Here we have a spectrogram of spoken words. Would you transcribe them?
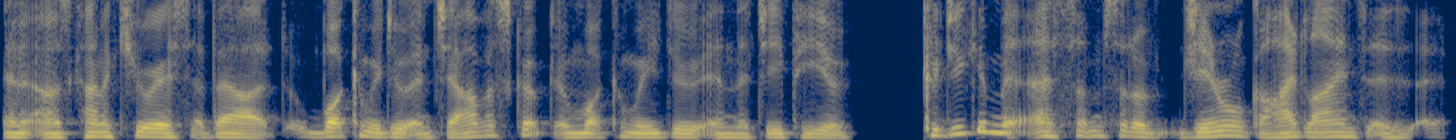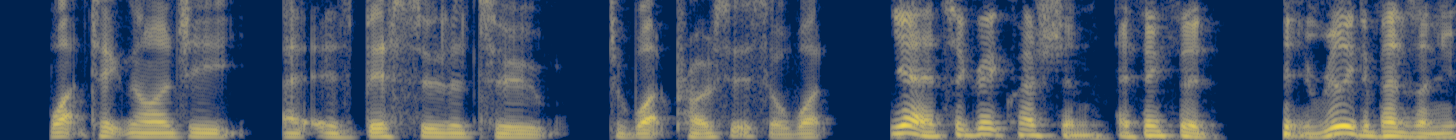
And I was kind of curious about what can we do in JavaScript and what can we do in the GPU. Could you give me uh, some sort of general guidelines as uh, what technology uh, is best suited to to what process or what? Yeah, it's a great question. I think that it really depends on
